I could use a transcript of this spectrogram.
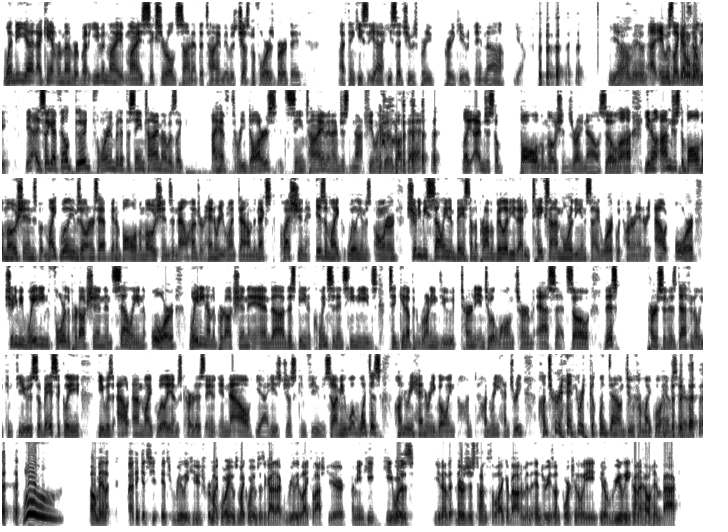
Wendy yet? I can't remember, but even my my six year old son at the time, it was just before his birthday. I think he yeah he said she was pretty pretty cute and uh yeah yeah oh man I, it was like Good I felt Wendy yeah, it's like I felt good for him, but at the same time, I was like, I have three daughters at the same time, and I'm just not feeling good about that. like, I'm just a ball of emotions right now. So, uh, you know, I'm just a ball of emotions, but Mike Williams owners have been a ball of emotions, and now Hunter Henry went down. The next question is a Mike Williams owner. Should he be selling him based on the probability that he takes on more of the inside work with Hunter Henry out, or should he be waiting for the production and selling, or waiting on the production and uh, this being a coincidence he needs to get up and running to turn into a long term asset? So, this person is definitely confused. So basically, he was out on Mike Williams, Curtis, and, and now, yeah, he's just confused. So I mean, what what does Henry Henry going Henry Henry Hunter Henry going down do for Mike Williams here? Woo! Oh man, I, I think it's it's really huge for Mike Williams. Mike Williams is a guy that I really liked last year. I mean, he he was. You know, th- there's just tons to like about him, and the injuries, unfortunately, you know, really kind of held him back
